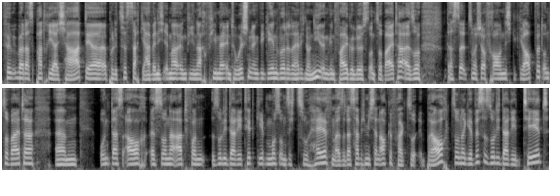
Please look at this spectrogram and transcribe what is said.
Film über das Patriarchat. Der äh, Polizist sagt, ja, wenn ich immer irgendwie nach Female Intuition irgendwie gehen würde, dann hätte ich noch nie irgendwie einen Fall gelöst und so weiter. Also, dass äh, zum Beispiel auch Frauen nicht geglaubt wird und so weiter. Ähm, und dass auch es so eine Art von Solidarität geben muss, um sich zu helfen. Also das habe ich mich dann auch gefragt. So braucht so eine gewisse Solidarität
